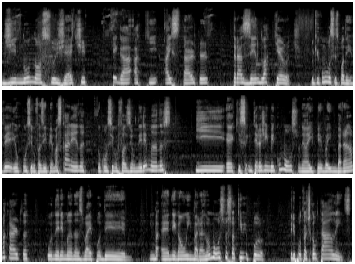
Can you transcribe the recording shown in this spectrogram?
de, no nosso jet, pegar aqui a starter trazendo a Carrot. Porque como vocês podem ver, eu consigo fazer IP Mascarena, eu consigo fazer o Neremanas, e é que interagem bem com o monstro, né? A IP vai embaralhar uma carta, o Neremanas vai poder é, negar um embaralho no monstro, só que por Triple Tactical Talents,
